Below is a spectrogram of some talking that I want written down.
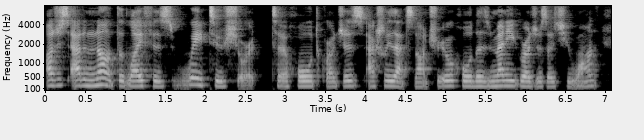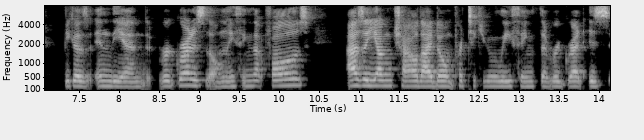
I'll just add a note that life is way too short to hold grudges. Actually, that's not true. Hold as many grudges as you want, because in the end, regret is the only thing that follows, as a young child, I don't particularly think that regret is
